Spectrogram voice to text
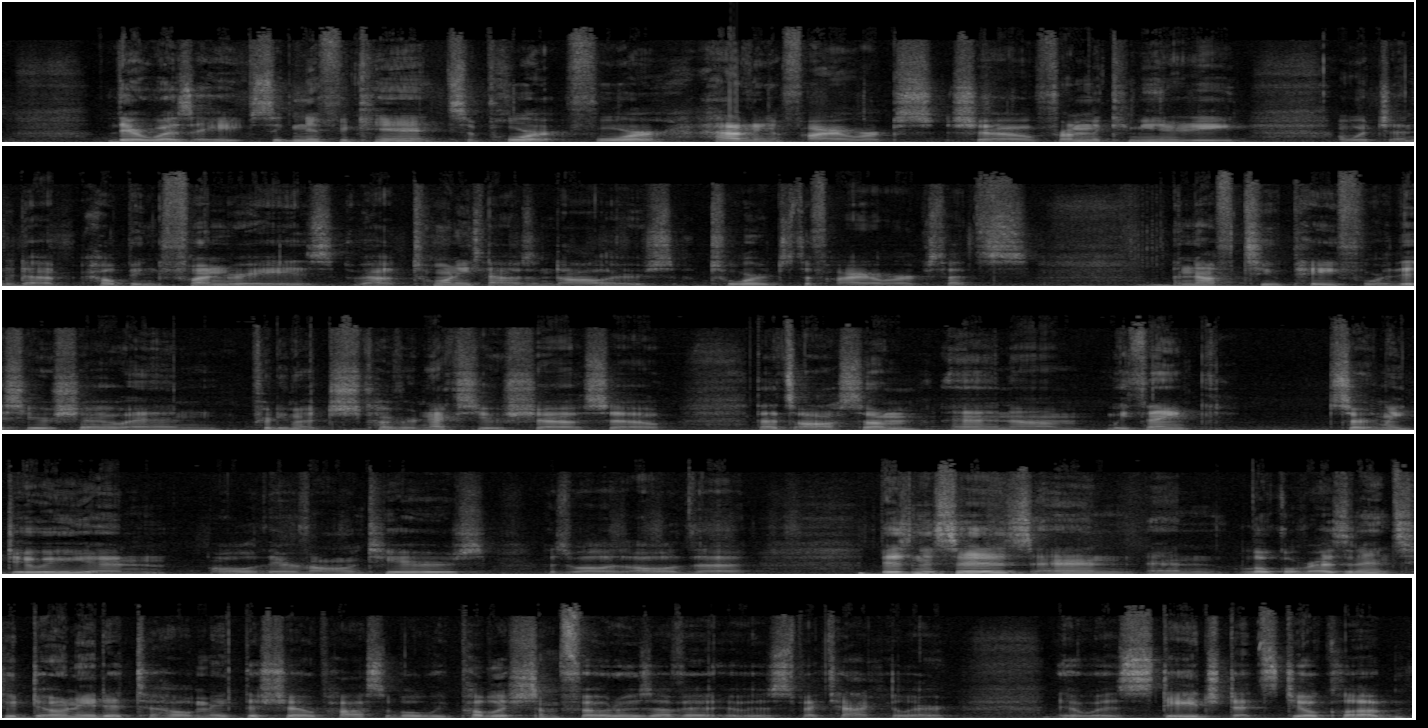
There was a significant support for having a fireworks show from the community, which ended up helping fundraise about $20,000 towards the fireworks. That's enough to pay for this year's show and pretty much cover next year's show. So that's awesome. And um, we thank certainly Dewey and all of their volunteers, as well as all of the businesses and, and local residents who donated to help make the show possible. We published some photos of it. It was spectacular. It was staged at Steel Club.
